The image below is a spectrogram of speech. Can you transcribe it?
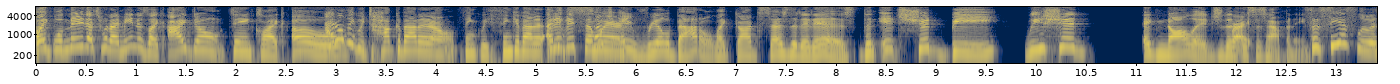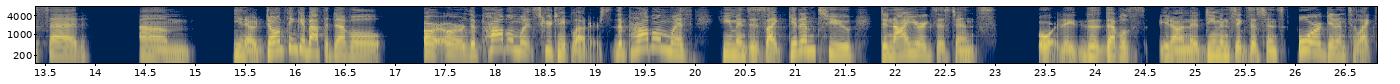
like, well, maybe that's what I mean is like, I don't think like, oh, I don't think we talk about it. I don't think we think about it. I think if it's somewhere such a real battle, like God says that it is, then it should be, we should acknowledge that Right. this is happening. So C.S. Lewis said, um, you know, don't think about the devil or or the problem with Screwtape Letters. The problem with humans is like get them to deny your existence or the, the devil's, you know, and the demon's existence, or get them to like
